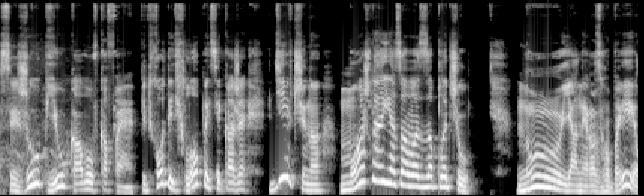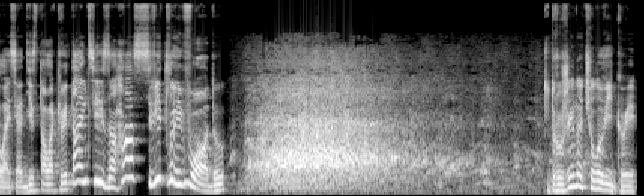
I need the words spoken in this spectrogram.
Сижу, п'ю каву в кафе. Підходить хлопець і каже: Дівчино, можна я за вас заплачу? Ну, я не розгубилася, дістала квитанції за газ, світло і воду. Дружина чоловікові.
